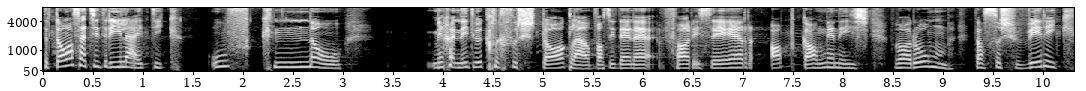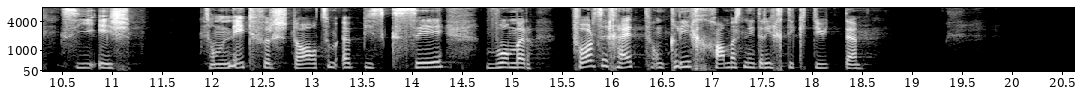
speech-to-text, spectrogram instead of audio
Der Thomas hat sie in der Einleitung aufgenommen. Wir können nicht wirklich verstehen, glaube was in diesen Pharisäern abgegangen ist. Warum das so schwierig war, zum nicht zu verstehen, zum etwas zu sehen, wo man vor sich hat und gleich kann man es nicht richtig deuten.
